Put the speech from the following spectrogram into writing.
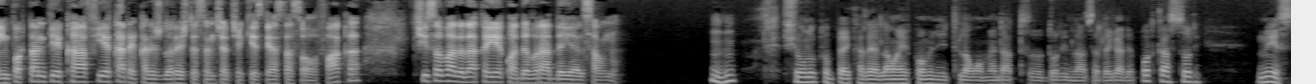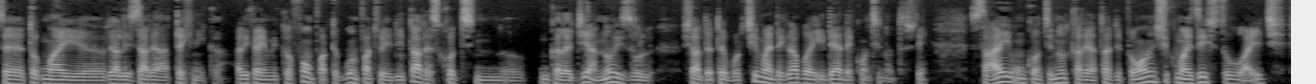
Important e ca fiecare care își dorește să încerce chestia asta să o facă și să vadă dacă e cu adevărat de el sau nu. Mm-hmm. Și un lucru pe care l-am mai pomenit la un moment dat Dorin Lazar legat de podcasturi, nu este tocmai realizarea tehnică. Adică ai un microfon foarte bun, faci o editare, scoți gălăgia, noizul și alte treburi, ci mai degrabă ideea de conținut, știi? Să ai un conținut care îi atrage pe oameni și, cum ai zis tu aici,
